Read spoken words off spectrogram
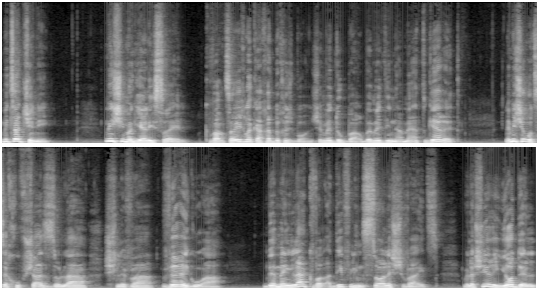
מצד שני, מי שמגיע לישראל כבר צריך לקחת בחשבון שמדובר במדינה מאתגרת. למי שרוצה חופשה זולה, שלווה ורגועה. במילא כבר עדיף לנסוע לשוויץ ולשיר יודל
